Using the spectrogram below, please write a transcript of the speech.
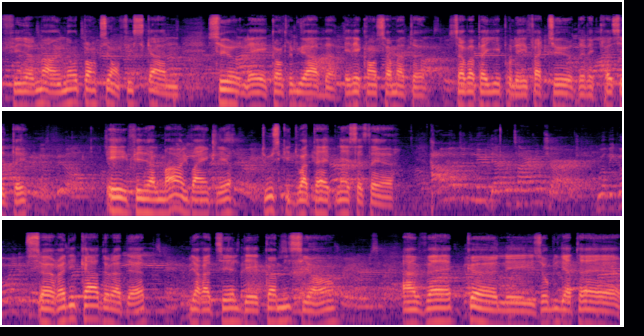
finalement une autre ponction fiscale sur les contribuables et les consommateurs. Ça va payer pour les factures d'électricité. Et finalement, il va inclure tout ce qui doit être nécessaire. Ce reliquat de la dette, y aura-t-il des commissions avec euh, les obligataires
